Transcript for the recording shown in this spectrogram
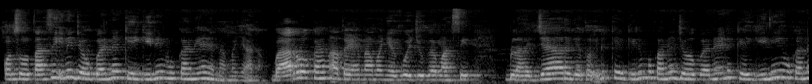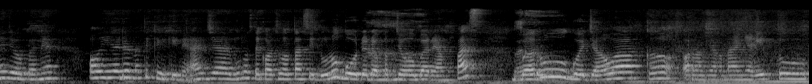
konsultasi ini jawabannya kayak gini bukannya? Yang namanya anak baru kan atau yang namanya gue juga masih belajar gitu. Ini kayak gini bukannya jawabannya ini kayak gini bukannya jawabannya oh iya dan nanti kayak gini aja. Gue mesti konsultasi dulu gue udah dapet jawaban yang pas baru. gue jawab ke orang yang nanya itu.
